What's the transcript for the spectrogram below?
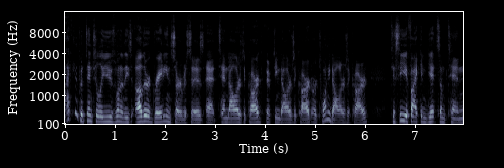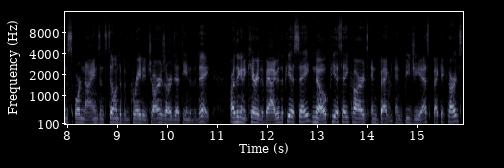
I can potentially use one of these other grading services at $10 a card, $15 a card, or $20 a card to see if I can get some 10s or 9s and still end up with graded Charizards at the end of the day. Are they going to carry the value of the PSA? No. PSA cards and Beck and BGS, Beckett cards,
